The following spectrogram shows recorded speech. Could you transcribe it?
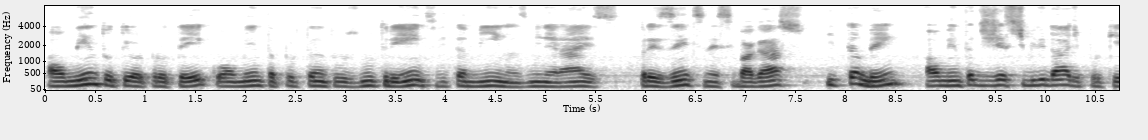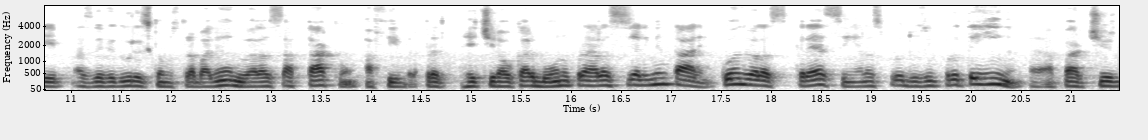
aumenta o teor proteico, aumenta, portanto, os nutrientes, vitaminas, minerais presentes nesse bagaço e também aumenta a digestibilidade, porque as leveduras que estamos trabalhando, elas atacam a fibra para retirar o carbono para elas se alimentarem. Quando elas crescem, elas produzem proteína é, a partir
